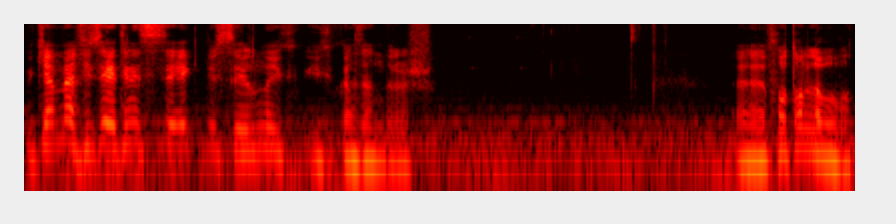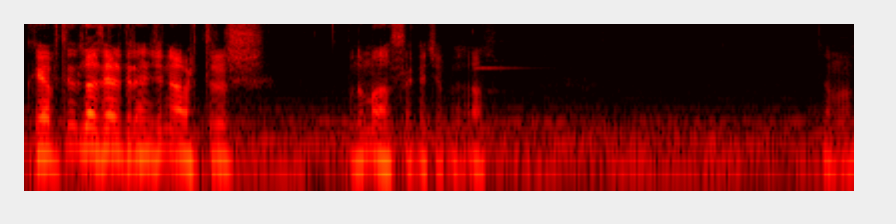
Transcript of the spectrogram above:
Mükemmel fiziğe yeteneği size ek bir sıyrılma yük- yükü kazandırır. Ee, foton lavabo. Kıyafetin lazer direncini artırır. Bunu mu alsak acaba? Al. Tamam.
